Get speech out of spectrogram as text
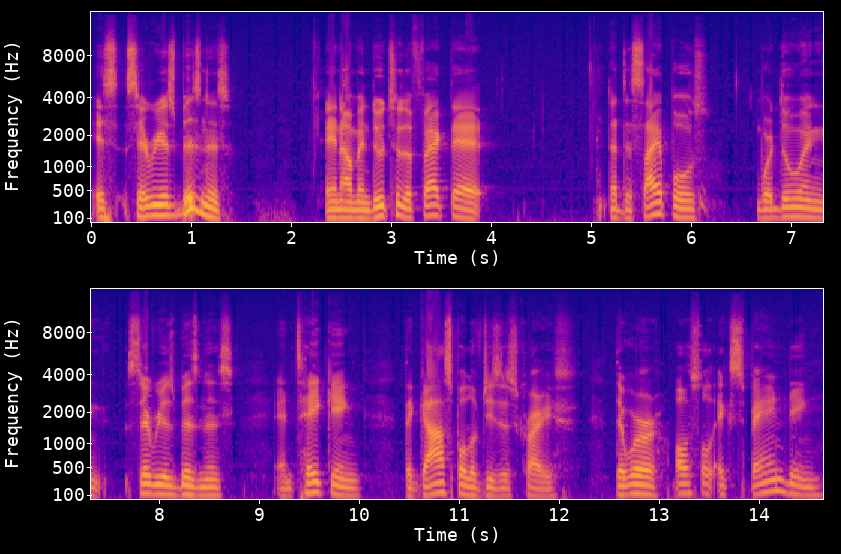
is serious business, and um, and due to the fact that the disciples were doing serious business and taking the gospel of Jesus Christ, they were also expanding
